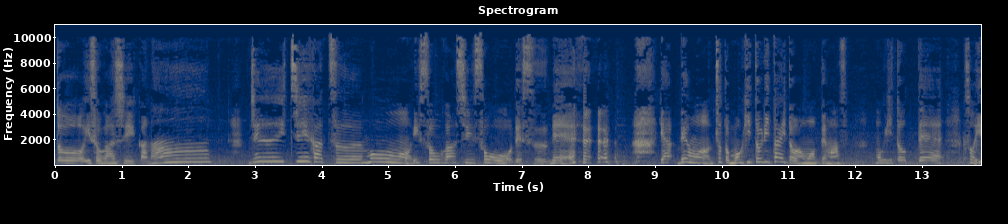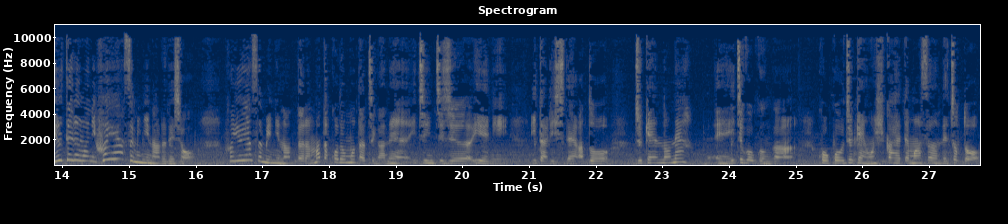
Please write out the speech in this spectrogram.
と忙しいかな。11月も忙しそうですね。いや、でも、ちょっともぎ取りたいとは思ってます。もぎ取って、そう、言うてる間に冬休みになるでしょ。冬休みになったらまた子供たちがね、一日中家にいたりして、あと、受験のね、えー、いちごくんが高校受験を控えてますんで、ちょっと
